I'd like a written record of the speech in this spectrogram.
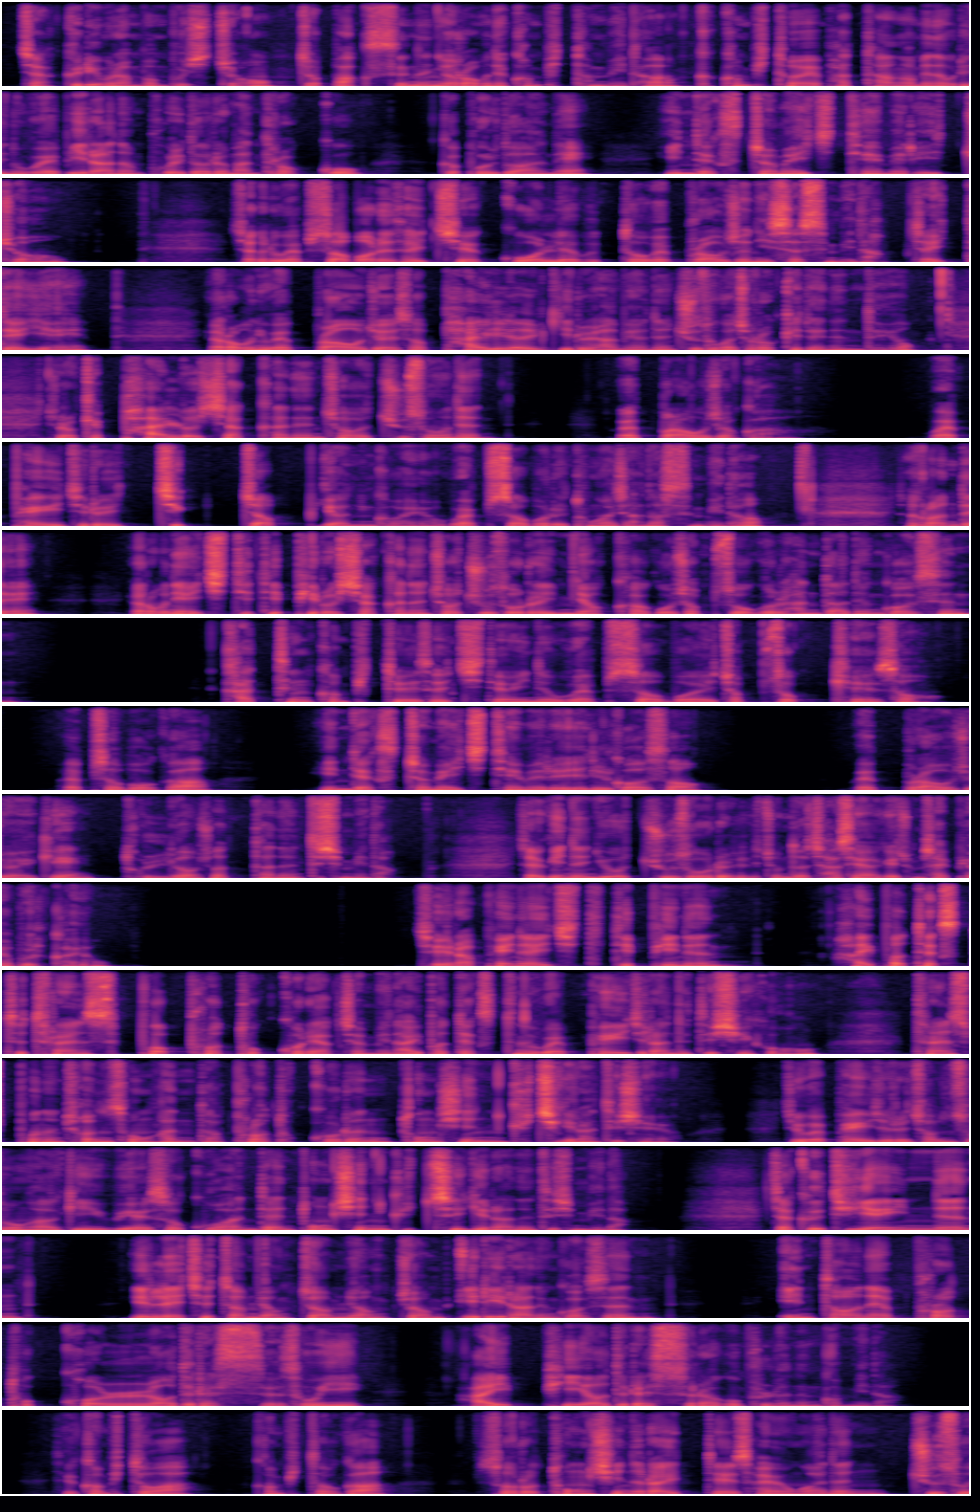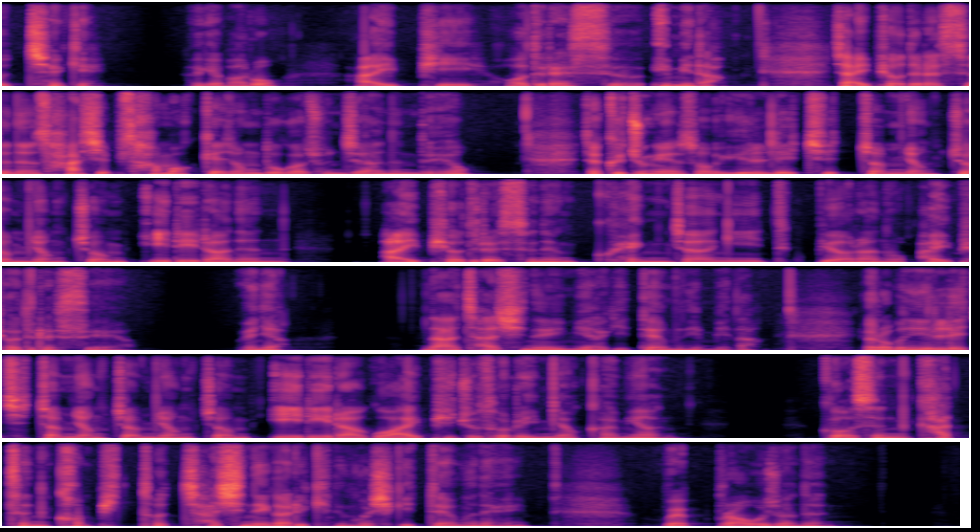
자, 그림을 한번 보시죠. 저 박스는 여러분의 컴퓨터입니다. 그 컴퓨터의 바탕화면에 우리는 웹이라는 폴더를 만들었고 그 폴더 안에 index.html이 있죠. 자, 그리고 웹서버를 설치했고 원래부터 웹브라우저는 있었습니다. 자, 이때에 여러분이 웹브라우저에서 파일 열기를 하면 주소가 저렇게 되는데요. 저렇게 파일로 시작하는 저 주소는 웹브라우저가 웹페이지를 직접 연 거예요. 웹서버를 통하지 않았습니다. 자, 그런데 여러분이 HTTP로 시작하는 저 주소를 입력하고 접속을 한다는 것은 같은 컴퓨터에 설치되어 있는 웹서버에 접속해서 웹서버가 index.html을 읽어서 웹브라우저에게 돌려줬다는 뜻입니다. 자, 여기 있는 이 주소를 좀 더 자세하게 좀 살펴볼까요? 제일 앞에 있는 HTTP는 Hypertext Transfer Protocol의 약자입니다. 하이퍼텍스트는 웹페이지라는 뜻이고 Transfer는 전송한다, 프로토콜은 통신 규칙이라는 뜻이에요. 즉 웹페이지를 전송하기 위해서 고안된 통신 규칙이라는 뜻입니다. 자, 그 뒤에 있는 127.0.0.1이라는 것은 Internet Protocol Address, 소위 IP address라고 부르는 겁니다. 즉 컴퓨터와 컴퓨터가 서로 통신을 할 때 사용하는 주소 체계, 그게 바로 IP address입니다. 자, IP address는 43억 개 정도가 존재하는데요. 자, 그 중에서 127.0.0.1이라는 IP address는 굉장히 특별한 IP address예요. 왜냐? 나 자신을 의미하기 때문입니다. 여러분 127.0.0.1이라고 IP 주소를 입력하면 그것은 같은 컴퓨터 자신을 가리키는 것이기 때문에 웹브라우저는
